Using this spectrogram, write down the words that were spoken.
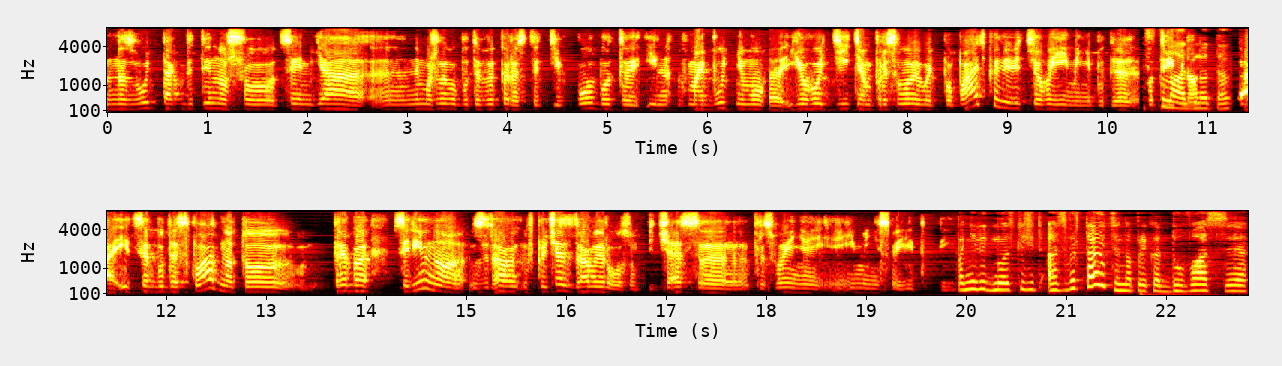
назвуть так дитину, що це ім'я е, неможливо буде використати в побут і в майбутньому е, його дітям присвоювати по батькові від цього імені буде потрібно. Складно так. А, і це буде складно, то треба все рівно здрав... включати здравий розум під час е, присвоєння імені своєї дитини. Пані Людмила, скажіть, а звертаються, наприклад, до вас е,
